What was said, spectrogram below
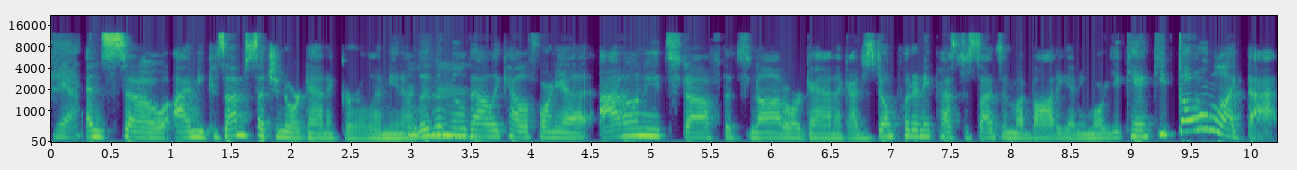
Yeah. And so, I mean, because I'm such an organic girl. I mean, I live mm-hmm. in Mill mm-hmm. Valley, California. I don't eat stuff that's not organic. I just don't put any pesticides in my body anymore. You can't keep going like that.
